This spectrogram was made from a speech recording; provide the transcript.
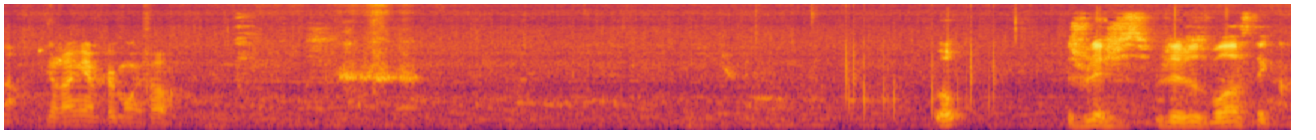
euh, Je grogne un peu moins fort. Oh! Je voulais juste, je voulais juste voir c'était quoi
